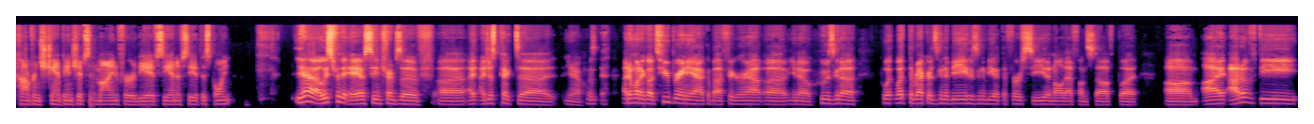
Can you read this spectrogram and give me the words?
conference championships in mind for the AFC NFC at this point? Yeah, at least for the AFC in terms of uh, I, I, just picked uh, you know I don't want to go too brainiac about figuring out uh, you know who's gonna what what the record's gonna be, who's gonna be at the first seed and all that fun stuff. But um, I out of the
